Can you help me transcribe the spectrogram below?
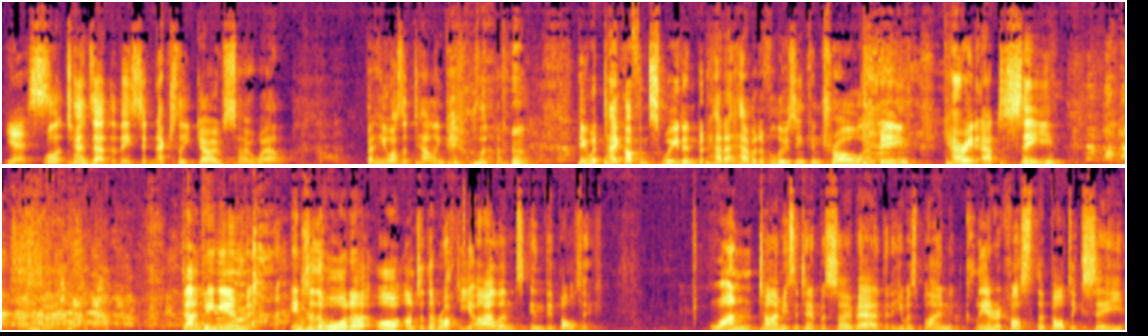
Yes. Well, it turns out that these didn't actually go so well. but he wasn't telling people that. he would take off in Sweden, but had a habit of losing control and being carried out to sea, dunking him into the water or onto the rocky islands in the Baltic. One time his attempt was so bad that he was blown clear across the Baltic Sea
